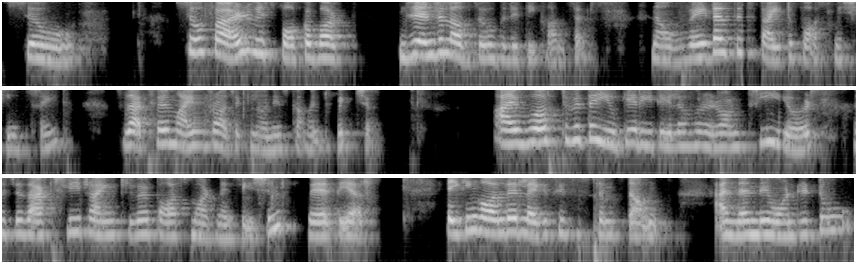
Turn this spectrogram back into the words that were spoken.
So, so far we spoke about general observability concepts. Now, where does this tie to POS machines, right? So that's where my project learnings come into picture. I worked with a UK retailer for around three years, which is actually trying to do a POS modernization where they are taking all their legacy systems down and then they wanted to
